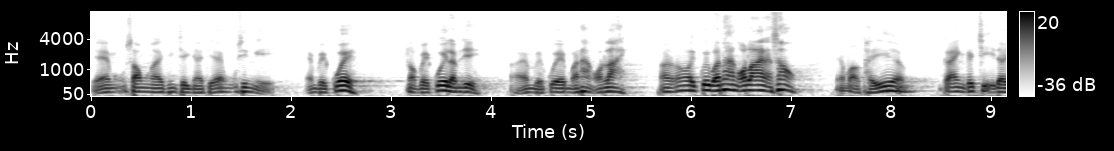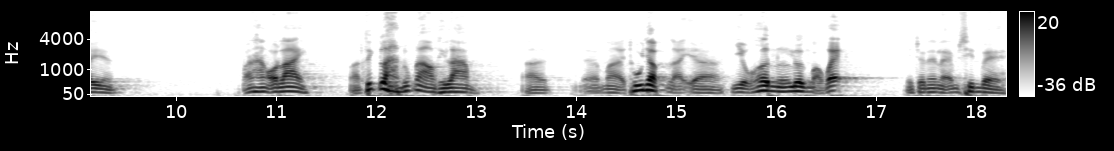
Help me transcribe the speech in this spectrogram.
Thì em cũng xong ờ, chương trình này thì em cũng xin nghỉ. Em về quê. Nó về quê làm gì? À, em về quê em bán hàng online. À, nói quê bán hàng online là sao? Em bảo thấy ờ, các anh các chị đây bán hàng online và thích làm lúc nào thì làm. À, Ờ, mà thu nhập lại ờ, nhiều hơn lương bảo vệ. Thì cho nên là em xin về.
